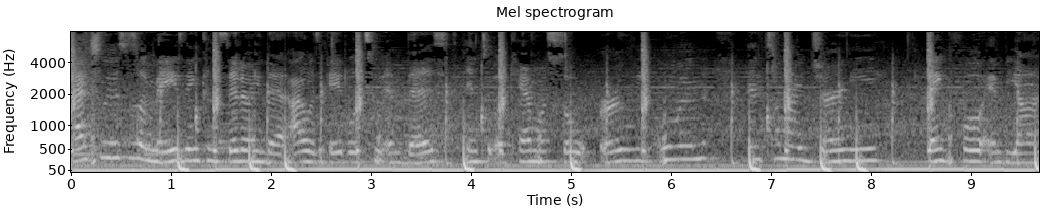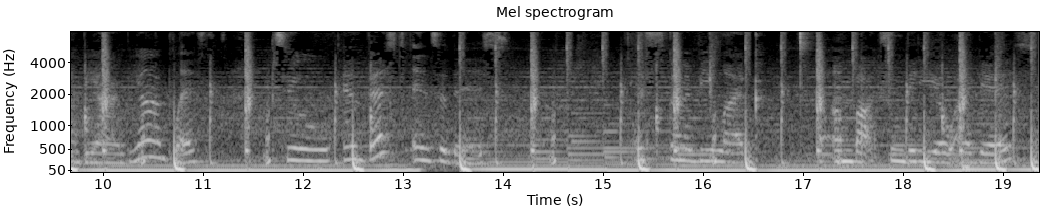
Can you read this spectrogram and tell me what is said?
Actually, this is amazing considering that I was able to invest into a camera so early on into my journey. Thankful and beyond, beyond, beyond blessed to invest into this. It's gonna be like an unboxing video, I guess.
